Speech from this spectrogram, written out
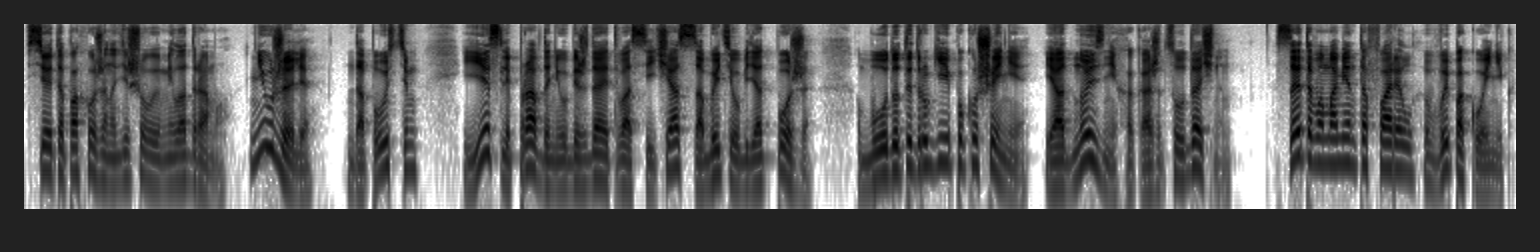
Все это похоже на дешевую мелодраму. Неужели? Допустим. Если правда не убеждает вас сейчас, события убедят позже. Будут и другие покушения, и одно из них окажется удачным. С этого момента, Фаррелл, вы покойник.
